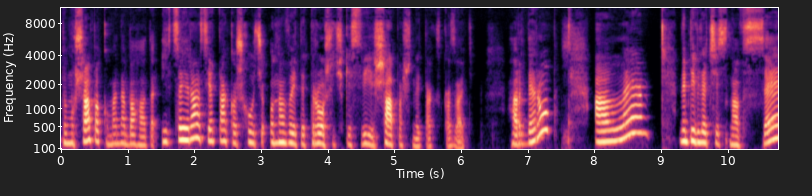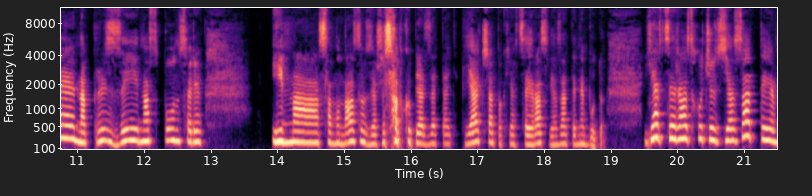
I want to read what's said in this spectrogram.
тому шапок у мене багато. І в цей раз я також хочу оновити трошечки свій шапошний, так сказати, гардероб, але не дивлячись на все, на призи, на спонсорів і на саму назву зв'яжу шапку 5 за 5. 5 шапок я в цей раз в'язати не буду. Я в цей раз хочу зв'язати,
